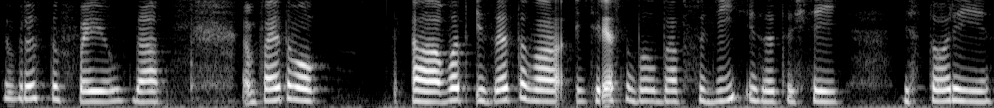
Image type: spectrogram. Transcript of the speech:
это просто fail, да. Поэтому а, вот из этого интересно было бы обсудить, из этой всей истории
